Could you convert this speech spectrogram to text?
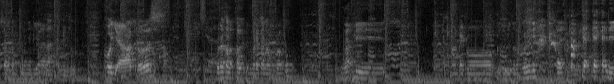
sama temen-temennya dia lah kayak gitu oh ya terus udah kalau kalau di mereka nongkrong tuh nggak di lapangan pego gitu-gitu nongkrong ini kayak kayak kayak kayak di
